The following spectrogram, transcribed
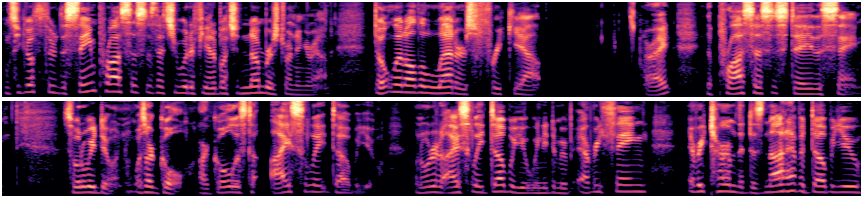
And so you go through the same processes that you would if you had a bunch of numbers running around. Don't let all the letters freak you out. All right? The processes stay the same. So what are we doing? What's our goal? Our goal is to isolate W. In order to isolate W, we need to move everything, every term that does not have a W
